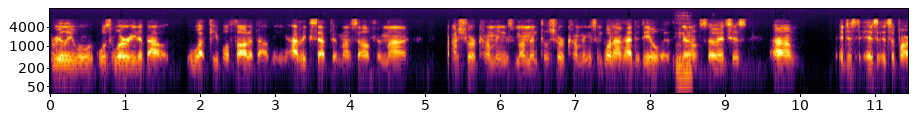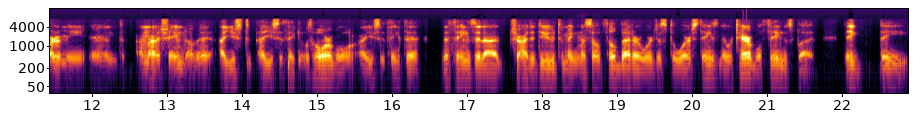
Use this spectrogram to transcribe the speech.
really w- was worried about what people thought about me. I've accepted myself and my my shortcomings, my mental shortcomings, and what I've had to deal with. You mm-hmm. know, so it's just um, it just is it's a part of me, and I'm not ashamed of it. I used to I used to think it was horrible. I used to think that the things that I tried to do to make myself feel better were just the worst things, and they were terrible things, but they they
